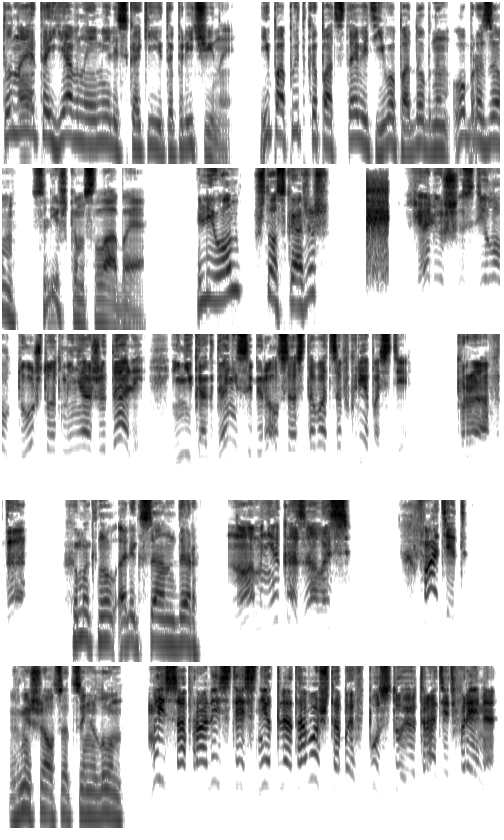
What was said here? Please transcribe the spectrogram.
то на это явно имелись какие-то причины, и попытка подставить его подобным образом слишком слабая. «Леон, что скажешь?» «Я лишь сделал то, что от меня ожидали, и никогда не собирался оставаться в крепости». «Правда?» — хмыкнул Александр. «Ну а мне казалось...» «Хватит!» — вмешался Цинь-Лун. Мы собрались здесь не для того, чтобы впустую тратить время.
